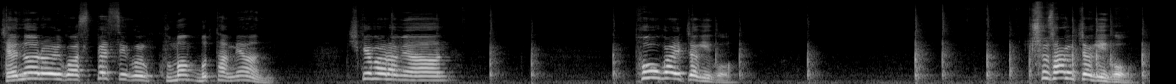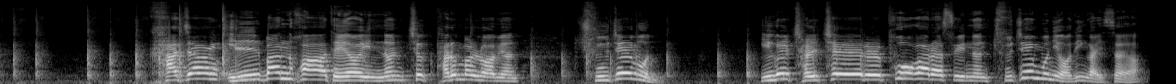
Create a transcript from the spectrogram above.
제너럴과 스페시fic을 구분 못하면 쉽게 말하면 포괄적이고 추상적이고 가장 일반화되어 있는 즉 다른 말로 하면 주제문 이걸 전체를 포괄할 수 있는 주제문이 어딘가 있어요.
